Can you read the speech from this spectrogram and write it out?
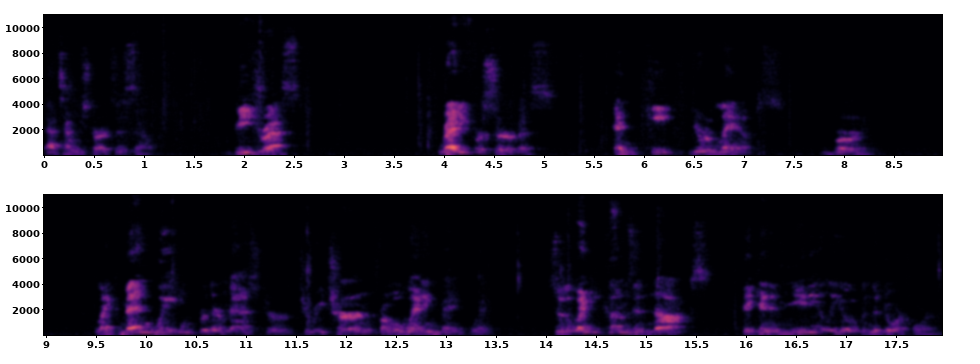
That's how he starts this out. Be dressed, ready for service, and keep your lamps burning. Like men waiting for their master to return from a wedding banquet, so that when he comes and knocks, they can immediately open the door for him.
